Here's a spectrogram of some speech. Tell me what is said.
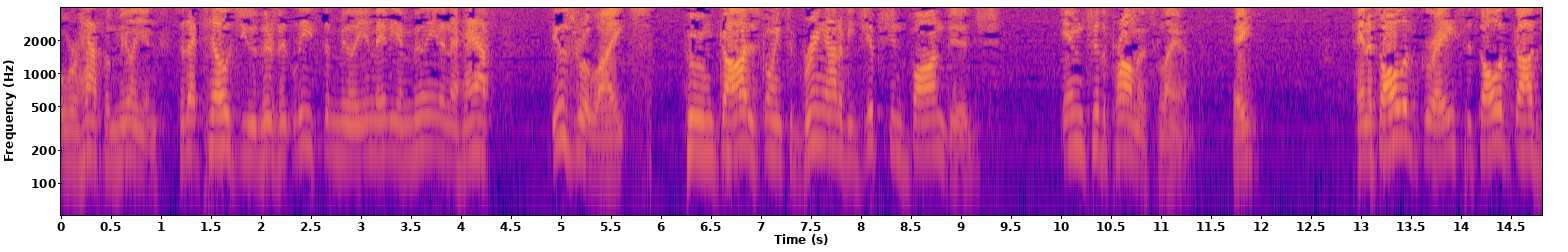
Over half a million. So that tells you there's at least a million, maybe a million and a half Israelites whom God is going to bring out of Egyptian bondage into the promised land. Okay? And it's all of grace, it's all of God's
